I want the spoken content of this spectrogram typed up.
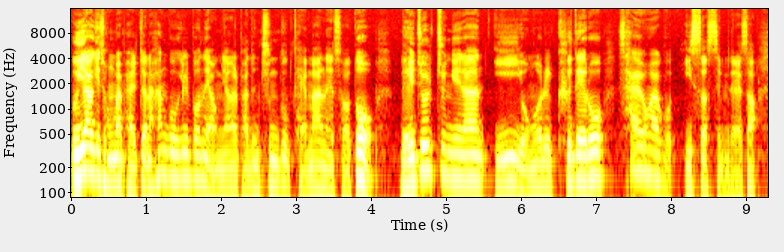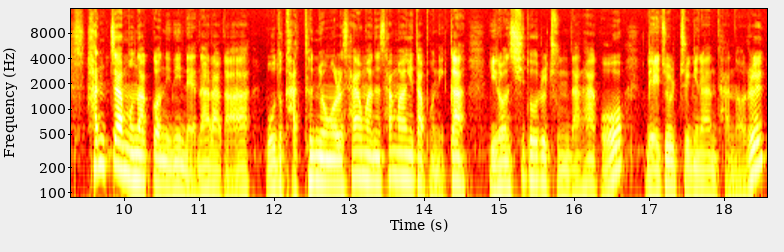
의학이 정말 발전한 한국, 일본의 영향을 받은 중국, 대만에서도 뇌졸중이란 이 용어를 그대로 사용하고 있었습니다. 그래서 한자 문화권이니 내 나라가 모두 같은 용어를 사용하는 상황이다 보니까 이런 시도를 중단하고 뇌졸중이란 단어를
